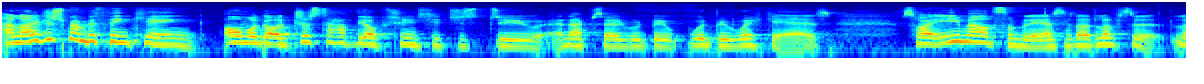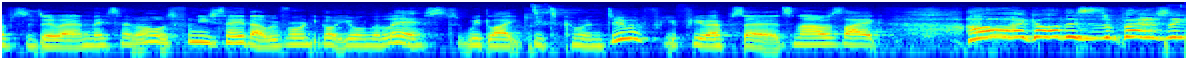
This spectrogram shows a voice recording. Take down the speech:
and I just remember thinking, "Oh my god, just to have the opportunity to just do an episode would be would be wicked." So I emailed somebody. I said, "I'd love to love to do it," and they said, "Oh, it's funny you say that. We've already got you on the list. We'd like you to come and do a few, few episodes." And I was like, "Oh my god, this is the best thing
